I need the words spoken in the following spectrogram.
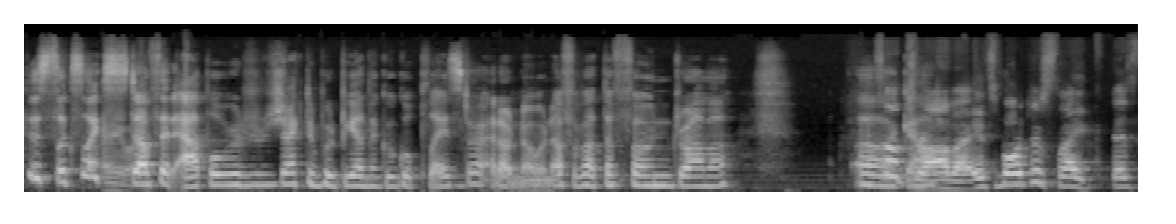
This looks like Anyway. stuff that Apple would reject and would be on the Google Play Store. I don't know enough about the phone drama. Oh it's not god. drama. It's more just like there's.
